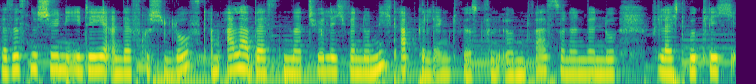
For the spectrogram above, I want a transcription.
Das ist eine schöne Idee an der frischen Luft. Am allerbesten natürlich, wenn du nicht abgelenkt wirst von irgendwas, sondern wenn du vielleicht wirklich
